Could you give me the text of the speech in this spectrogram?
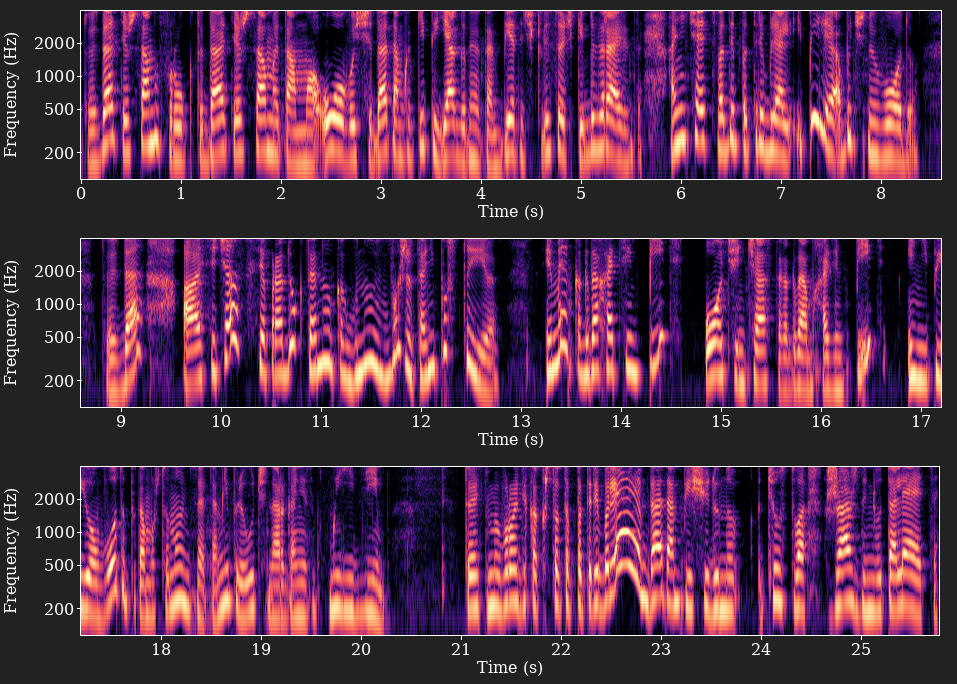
то есть, да, те же самые фрукты, да, те же самые там овощи, да, там какие-то ягоды, там веточки, листочки, без разницы. Они часть воды потребляли и пили обычную воду. То есть, да, а сейчас все продукты, ну, как бы, ну, выжаты, они пустые. И мы, когда хотим пить, очень часто, когда мы хотим пить и не пьем воду, потому что, ну, не знаю, там не приученный организм, мы едим. То есть мы вроде как что-то потребляем, да, там пищу еду, но чувство жажды не утоляется.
